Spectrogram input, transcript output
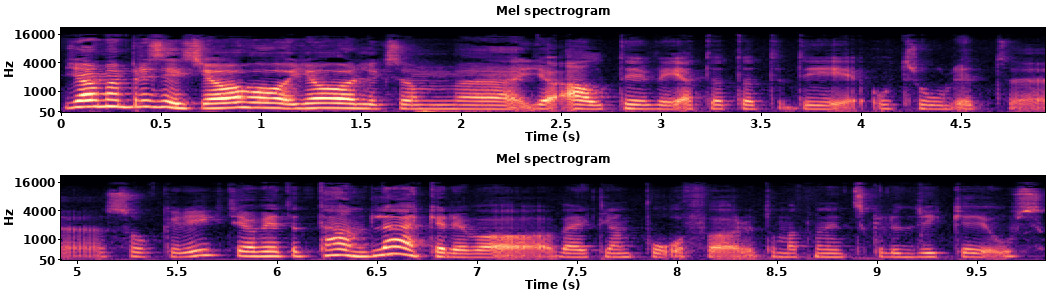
ja men precis, jag har, jag har liksom, eh, jag alltid vetat att det är otroligt eh, sockerrikt. Jag vet att tandläkare var verkligen på förut om att man inte skulle dricka juice.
